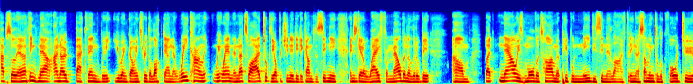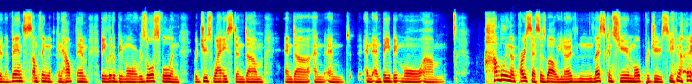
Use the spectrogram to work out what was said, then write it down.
absolutely. And I think now I know back then we you weren't going through the lockdown that we currently we went, and that's why I took the opportunity to come to Sydney and just get away from Melbourne a little bit. Um, but now is more the time that people need this in their life, you know, something to look forward to, an event, something that can help them be a little bit more resourceful and reduce waste and um, and uh, and and and and be a bit more um, humble in the process as well. You know, less consume, more produce. You know,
